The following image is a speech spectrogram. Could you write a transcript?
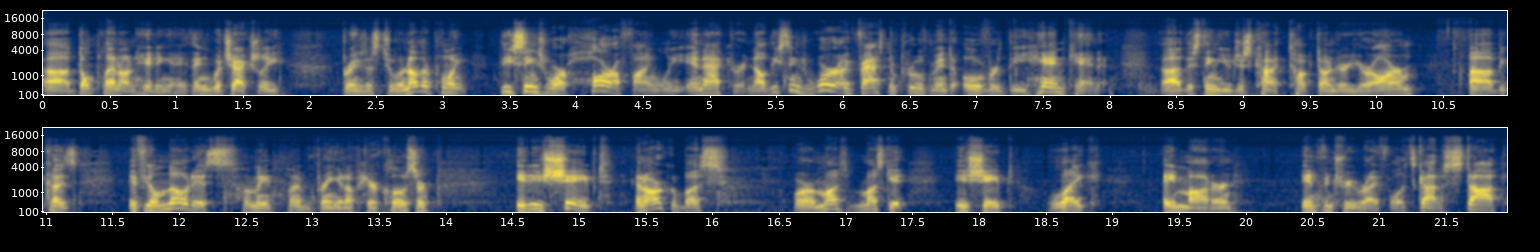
Uh, don't plan on hitting anything, which actually brings us to another point. These things were horrifyingly inaccurate. Now, these things were a vast improvement over the hand cannon. Uh, this thing you just kind of tucked under your arm. Uh, because if you'll notice, let me, let me bring it up here closer. It is shaped, an arquebus, or a mus musket, is shaped like a modern infantry rifle. It's got a stock,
